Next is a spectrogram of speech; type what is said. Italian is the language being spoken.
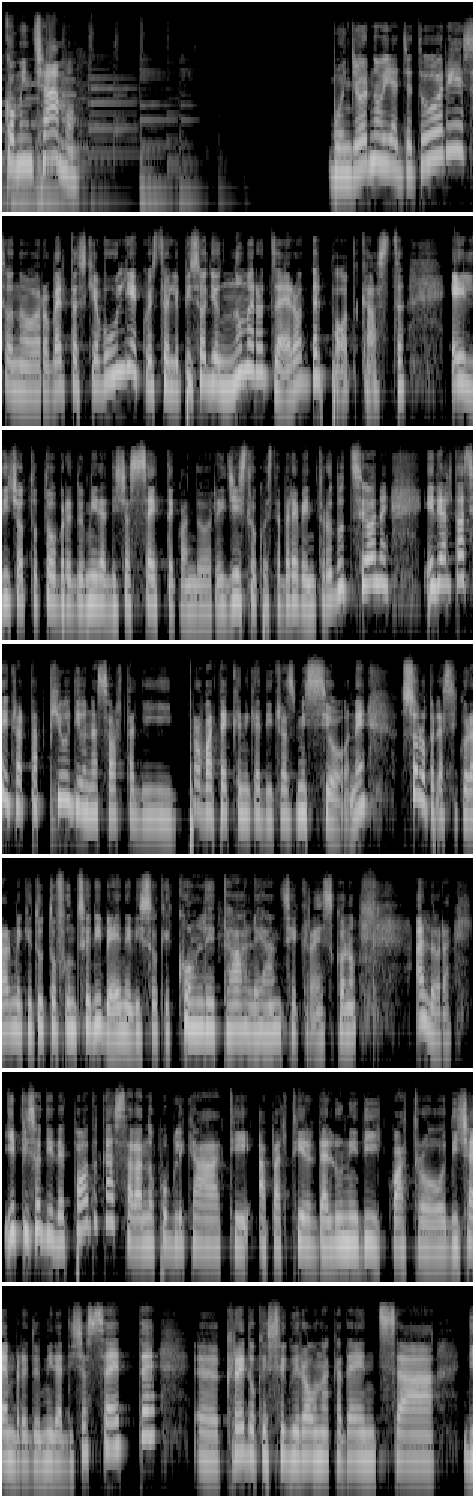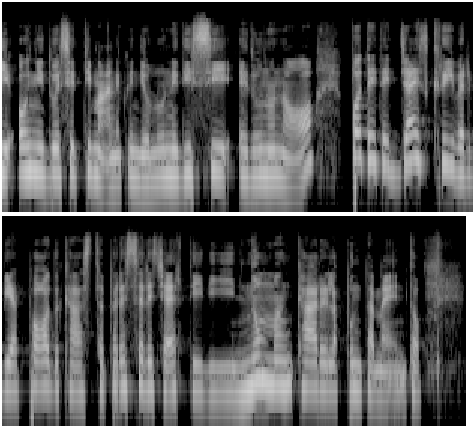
Cominciamo! Buongiorno viaggiatori, sono Roberta Schiavulli e questo è l'episodio numero 0 del podcast. È il 18 ottobre 2017 quando registro questa breve introduzione. In realtà si tratta più di una sorta di prova tecnica di trasmissione, solo per assicurarmi che tutto funzioni bene, visto che con l'età le ansie crescono. Allora, gli episodi del podcast saranno pubblicati a partire da lunedì 4 dicembre 2017. Eh, credo che seguirò una cadenza di ogni due settimane, quindi un lunedì sì ed uno no. Potete già iscrivervi al podcast per essere certi di non mancare l'appuntamento.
